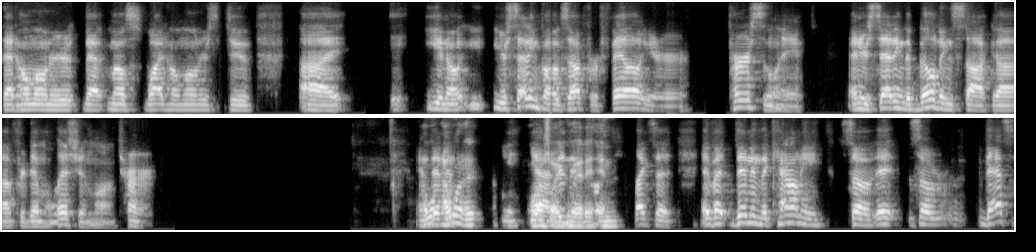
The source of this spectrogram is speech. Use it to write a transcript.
that homeowner that most white homeowners do, uh, you know, you're setting folks up for failure personally, and you're setting the building stock up for demolition long term. And I, then I want to. Oh, yeah, sorry, go ahead. And like said, eh, but then in the county, so it so that's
